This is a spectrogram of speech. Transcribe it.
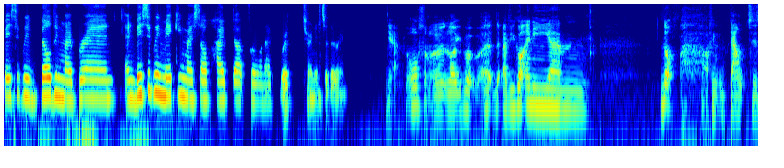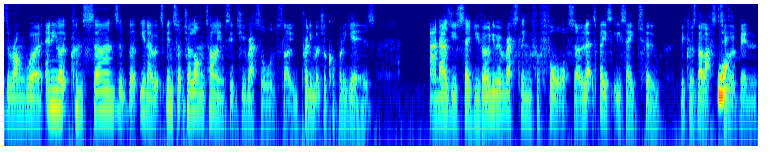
basically building my brand, and basically making myself hyped up for when I return into the ring. Yeah, awesome. Uh, Like, uh, have you got any um, not? I think doubts is the wrong word. Any like concerns? But you know, it's been such a long time since you wrestled, it's like pretty much a couple of years. And as you said, you've only been wrestling for four, so let's basically say two, because the last two Yeah. have been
